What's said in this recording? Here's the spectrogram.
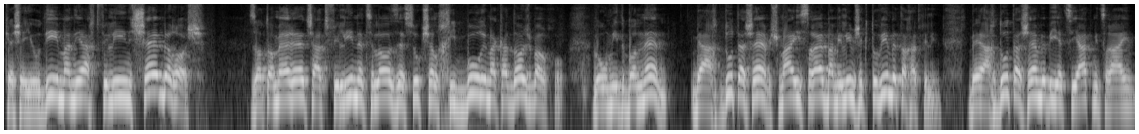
כשיהודי מניח תפילין שבראש, זאת אומרת שהתפילין אצלו זה סוג של חיבור עם הקדוש ברוך הוא, והוא מתבונן באחדות השם, שמע ישראל במילים שכתובים בתוך התפילין, באחדות השם וביציאת מצרים.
